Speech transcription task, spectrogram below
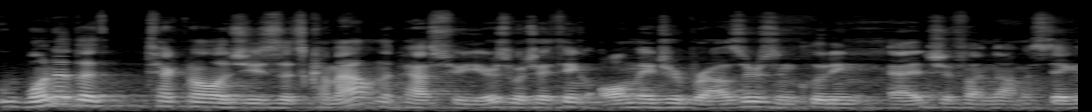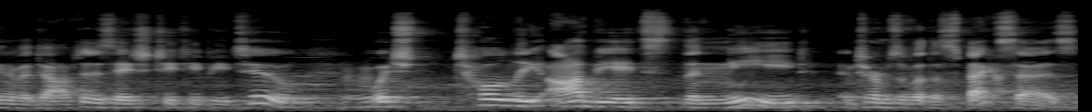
one of the technologies that's come out in the past few years, which I think all major browsers, including Edge, if I'm not mistaken, have adopted, is HTTP2, mm-hmm. which totally obviates the need, in terms of what the spec says,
